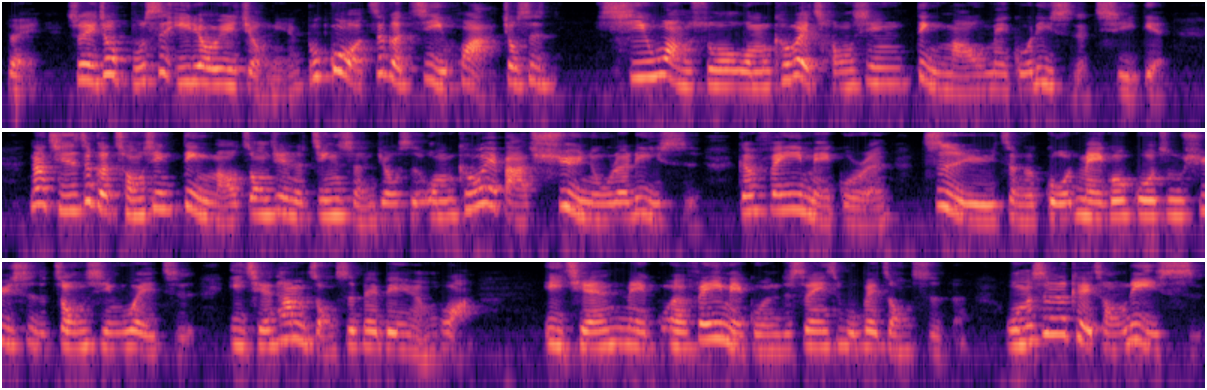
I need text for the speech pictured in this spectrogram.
对，所以就不是一六一九年。不过这个计划就是希望说，我们可不可以重新定锚美国历史的起点？那其实这个重新定锚中间的精神，就是我们可不可以把蓄奴的历史跟非裔美国人置于整个国美国国族叙事的中心位置？以前他们总是被边缘化，以前美国呃非裔美国人的声音是不被重视的。我们是不是可以从历史，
